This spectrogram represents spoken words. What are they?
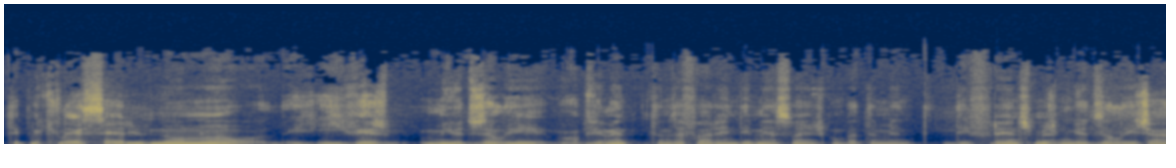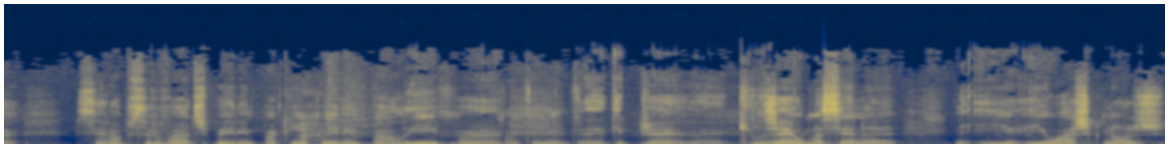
tipo aquilo é sério, não, não, e, e vês miúdos ali, obviamente estamos a falar em dimensões completamente diferentes, mas miúdos ali já ser observados para irem para aqui, para irem para ali, para, Completamente. é, tipo, já, aquilo já é uma cena e, e eu acho que nós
